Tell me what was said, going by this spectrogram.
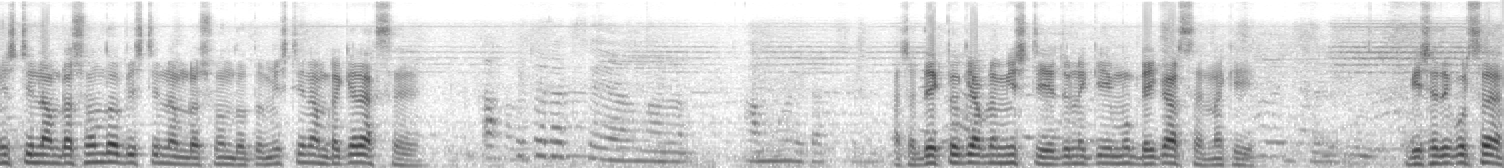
মিষ্টির নামটা সুন্দর বৃষ্টির নামটা সুন্দর। তো মিষ্টির নামটা কে রাখছে? আচ্ছা দেখতো কি আপনার মিষ্টি এর জন্য কি মুখ ডেকে আসছেন নাকি? বিয়ে করছেন?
